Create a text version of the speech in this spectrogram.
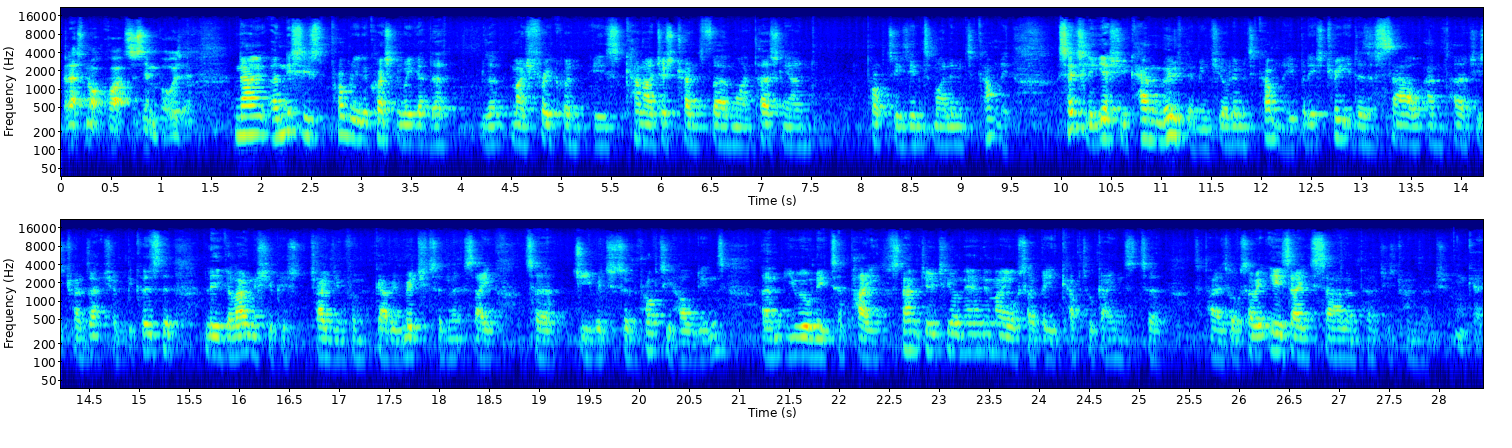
But that's not quite so simple, is it? No, and this is probably the question we get the, the most frequent is, can I just transfer my personally owned properties into my limited company? Essentially, yes, you can move them into your limited company, but it's treated as a sale and purchase transaction because the legal ownership is changing from Gavin Richardson, let's say, to G Richardson Property Holdings. Um, you will need to pay stamp duty on there, and there may also be capital gains to, to pay as well. So it is a sale and purchase transaction. Okay.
